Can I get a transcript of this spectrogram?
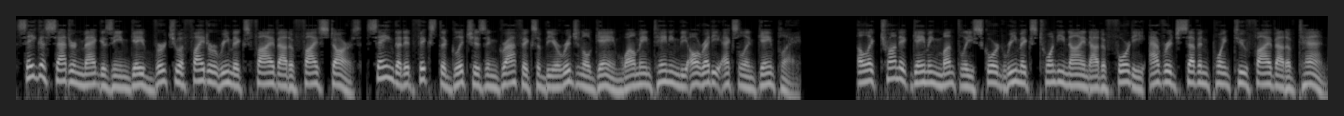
Sega Saturn magazine gave Virtua Fighter Remix 5 out of 5 stars, saying that it fixed the glitches and graphics of the original game while maintaining the already excellent gameplay. Electronic Gaming Monthly scored Remix 29 out of 40 average 7.25 out of 10.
